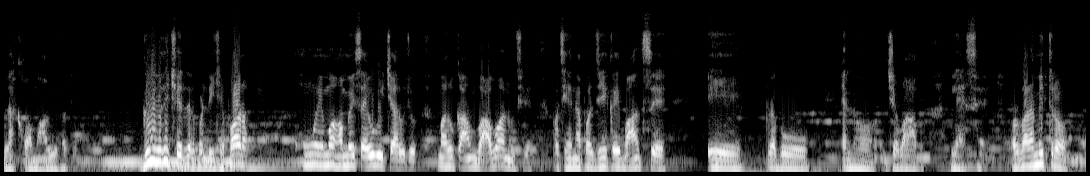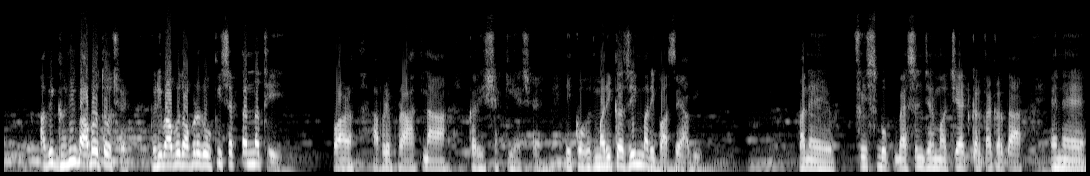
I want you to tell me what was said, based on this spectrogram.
લખવામાં આવ્યું હતું. ઘણી બધી છેતરપિંડી છે, પણ હું એમાં હંમેશા એવું વિચારું છું, મારું કામ વાવવાનું છે, પછી એના પર જે કંઈ બાંધશે, એ પ્રભુ એનો જવાબ લેશે. પણ મારા મિત્રો આવી ઘણી બાબતો છે. ઘણી બાબતો આપણે રોકી શકતા નથી. પણ આપણે પ્રાર્થના કરી શકીએ છીએ. એક વખત મારી કઝિન મારી પાસે આવી અને ફેસબુક મેસેન્જરમાં ચેટ કરતાં કરતાં એને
